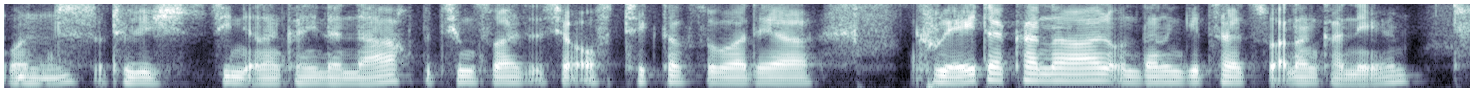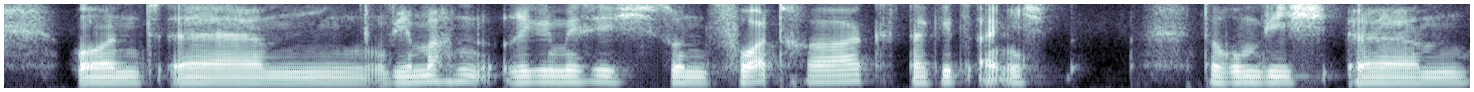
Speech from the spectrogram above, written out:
und mhm. natürlich ziehen die anderen Kanäle nach, beziehungsweise ist ja oft TikTok sogar der Creator-Kanal und dann geht's halt zu anderen Kanälen. Und ähm, wir machen regelmäßig so einen Vortrag, da geht's eigentlich darum, wie ich ähm,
